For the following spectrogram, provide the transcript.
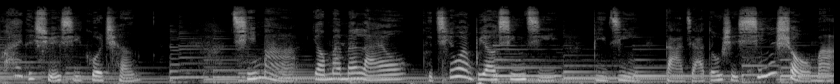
快的学习过程。骑马要慢慢来哦，可千万不要心急，毕竟大家都是新手嘛。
